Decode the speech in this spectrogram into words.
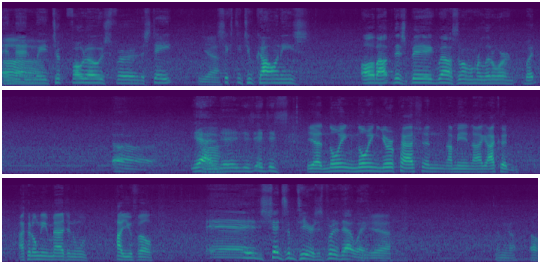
and then Ah. we took photos for the state. Yeah. 62 colonies, all about this big. Well, some of them are littler, but uh, yeah, Ah. it, it, it, it's Yeah, knowing knowing your passion, I mean, I, I could, I could only imagine how you felt. eh, it shed some tears. Let's put it that way. Yeah. Let me know. Oh.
